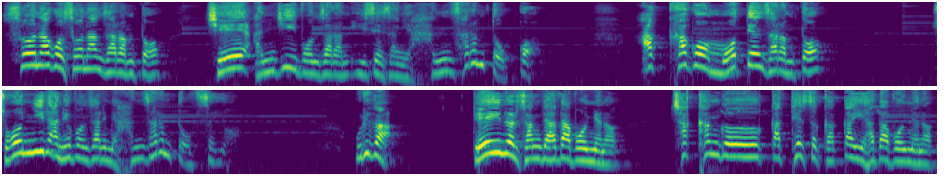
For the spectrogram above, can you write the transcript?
선하고 선한 사람도 제 안지 본 사람 이 세상에 한 사람도 없고 악하고 못된 사람도 좋은 일 안 해본 사람이 한 사람도 없어요. 우리가 대인을 상대하다 보면 착한 것 같아서 가까이 하다 보면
